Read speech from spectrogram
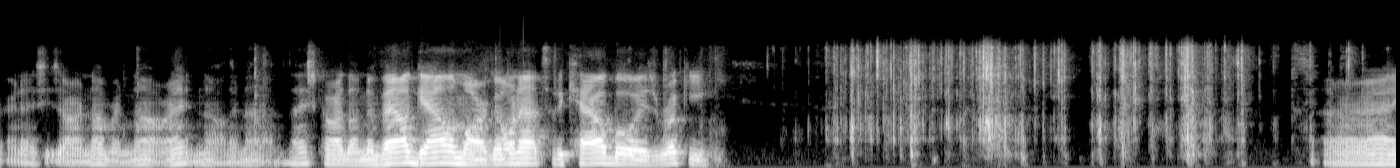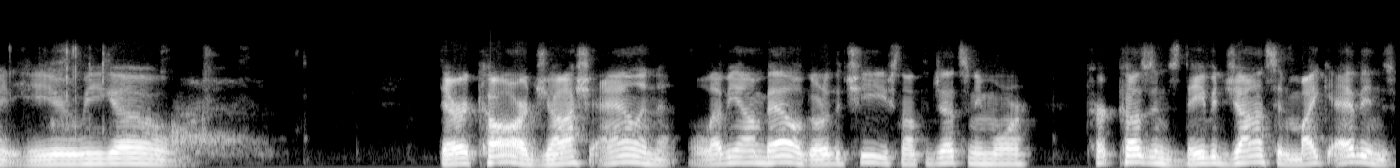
Very nice. These are number No, right? No, they're not. Nice card, though. Neville Gallimore going out to the Cowboys. Rookie. All right, here we go. Derek Carr, Josh Allen, Le'Veon Bell go to the Chiefs, not the Jets anymore. Kirk Cousins, David Johnson, Mike Evans,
